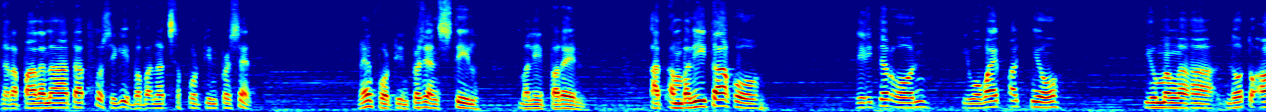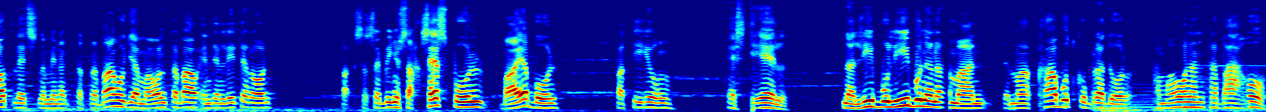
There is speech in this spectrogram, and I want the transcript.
garapala na ata ito, sige, baba natin sa 14%. Ngayon, 14% still mali pa rin. At ang balita ko, later on, iwa-wipe out nyo yung mga lotto outlets na may nagtatrabaho dyan, mawalang trabaho, and then later on, sasabihin nyo successful, viable, pati yung STL na libo-libo na naman ng mga kabut kubrador ang mawalan trabaho.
